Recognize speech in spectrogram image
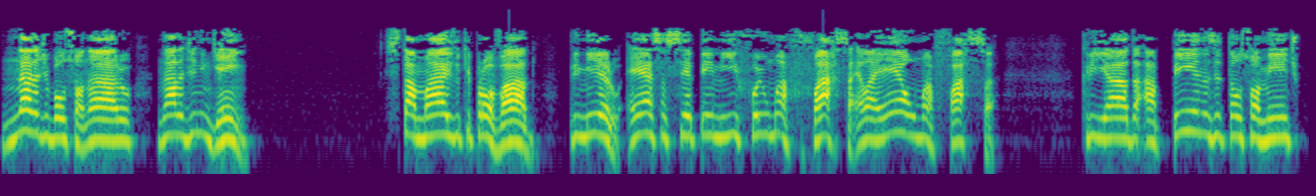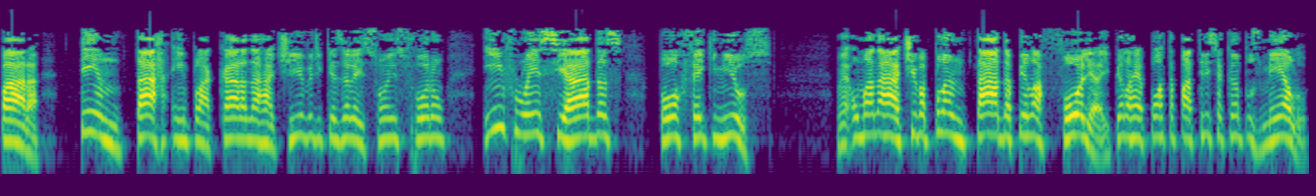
Nada de Bolsonaro, nada de ninguém está mais do que provado. Primeiro, essa CPMI foi uma farsa, ela é uma farsa, criada apenas e tão somente para tentar emplacar a narrativa de que as eleições foram influenciadas por fake news. É? Uma narrativa plantada pela Folha e pela repórter Patrícia Campos Melo,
